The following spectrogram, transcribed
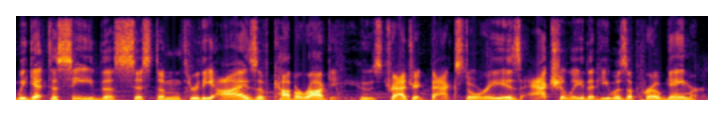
We get to see the system through the eyes of Kaburagi, whose tragic backstory is actually that he was a pro gamer.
